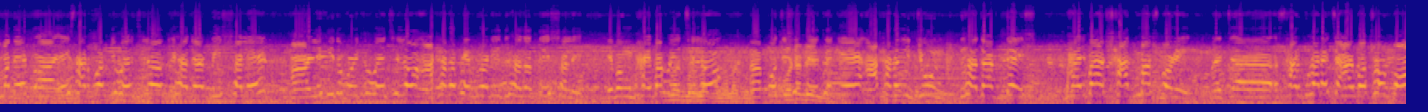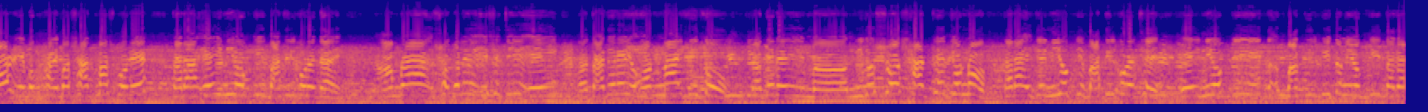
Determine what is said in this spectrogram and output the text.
আমাদের আহ, এই সার্ভারটি হয়েছিল দুই সালে আর লিখিত পরীক্ষা হয়েছিল আঠারো ফেব্রুয়ারি দুই হাজার তেইশ সালে। এবং ভাইবা হয়েছিল পঁচিশে মে থেকে আঠারোই জুন দুই হাজার তেইশ। ভাইবা সাত মাস পরে সার্কুলারে চার বছর পর এবং ভাইবা সাত মাস পরে তারা এই নিয়োগটি বাতিল করে দেয়। আমরা সকলে এসেছি এই, তাদের এই অন্যায়কৃত, তাদের এই নিজস্ব স্বার্থের জন্য তারা এই যে নিয়োগটি বাতিল করেছে, এই নিয়োগটি, বাতিলকৃত নিয়োগটি তারা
